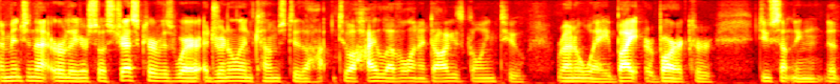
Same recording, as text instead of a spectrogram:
I, mentioned that earlier. So a stress curve is where adrenaline comes to the to a high level, and a dog is going to run away, bite or bark, or do something that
